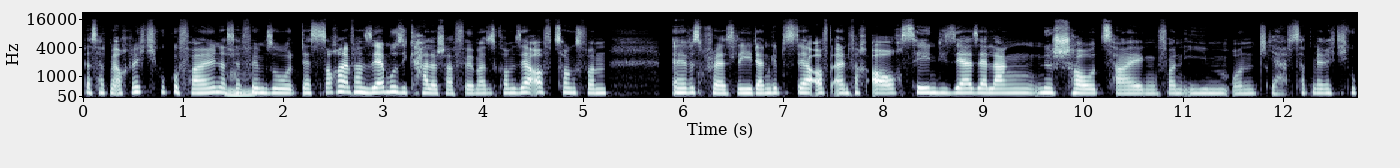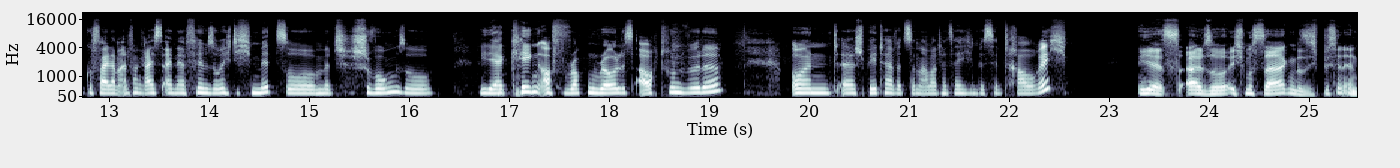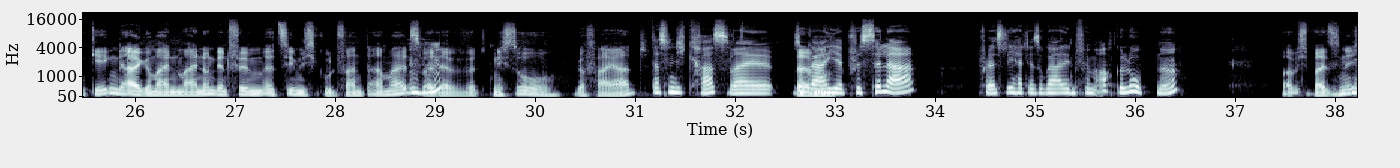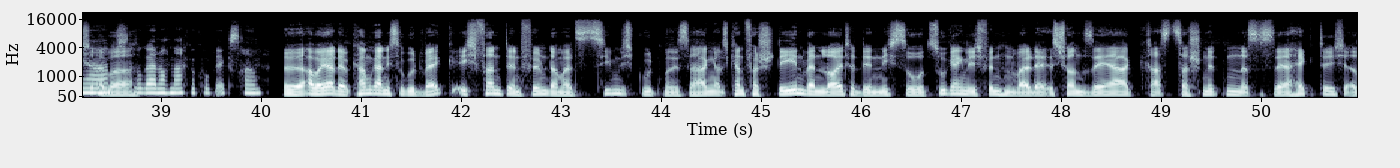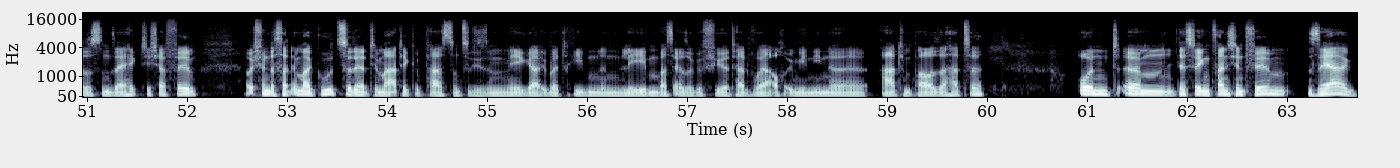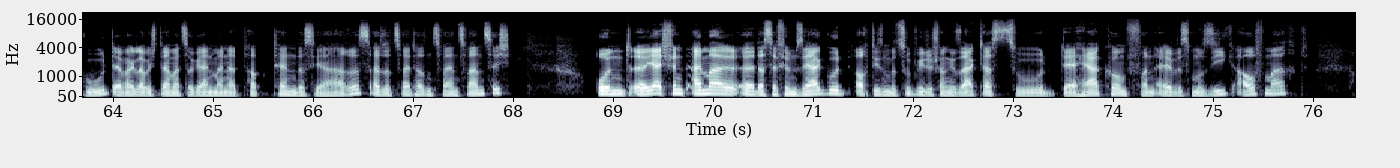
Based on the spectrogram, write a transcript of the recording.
Das hat mir auch richtig gut gefallen, dass der Mhm. Film so, das ist auch einfach ein sehr musikalischer Film. Also es kommen sehr oft Songs von Elvis Presley. Dann gibt es sehr oft einfach auch Szenen, die sehr, sehr lang eine Show zeigen von ihm. Und ja, das hat mir richtig gut gefallen. Am Anfang reißt einen der Film so richtig mit, so mit Schwung, so wie der King of Rock'n'Roll es auch tun würde. Und äh, später wird es dann aber tatsächlich ein bisschen traurig. Yes, also ich muss sagen, dass ich ein bisschen entgegen der allgemeinen Meinung den Film äh, ziemlich gut fand damals, Mhm. weil der wird nicht so gefeiert. Das finde ich krass, weil sogar Ähm. hier Priscilla Presley hat ja sogar den Film auch gelobt, ne? Hab ich, weiß ich nicht, ja, hab aber, ich sogar noch nachgeguckt extra. äh, aber ja, der kam gar nicht so gut weg. Ich fand den Film damals ziemlich gut, muss ich sagen. Also ich kann verstehen, wenn Leute den nicht so zugänglich finden, weil der ist schon sehr krass zerschnitten. Es ist sehr hektisch, also es ist ein sehr hektischer Film. Aber ich finde, das hat immer gut zu der Thematik gepasst und zu diesem mega übertriebenen Leben, was er so geführt hat, wo er auch irgendwie nie eine Atempause hatte. Und ähm, deswegen fand ich den Film sehr gut. Der war, glaube ich, damals sogar in meiner Top 10 des Jahres, also 2022. Und äh, ja, ich finde einmal, äh, dass der Film sehr gut auch diesen Bezug, wie du schon gesagt hast, zu der Herkunft von Elvis Musik aufmacht.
